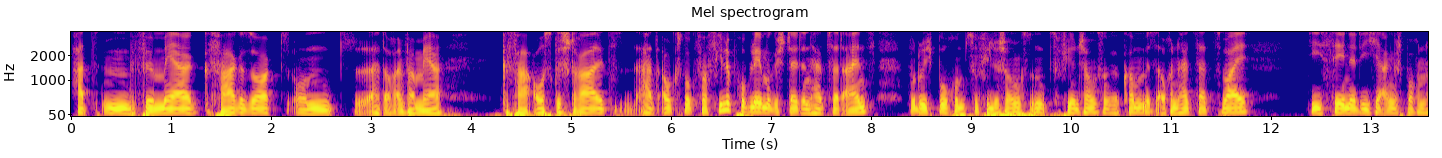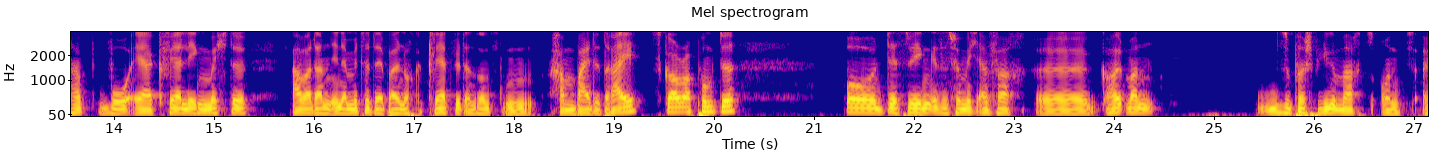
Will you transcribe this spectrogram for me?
hat für mehr Gefahr gesorgt und hat auch einfach mehr Gefahr ausgestrahlt, hat Augsburg vor viele Probleme gestellt in Halbzeit 1, wodurch Bochum zu viele Chancen, zu vielen Chancen gekommen ist, auch in Halbzeit 2. Die Szene, die ich hier angesprochen habe, wo er querlegen möchte, aber dann in der Mitte der Ball noch geklärt wird. Ansonsten haben beide drei Scorer-Punkte. Und deswegen ist es für mich einfach äh, Holtmann ein super Spiel gemacht und äh,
